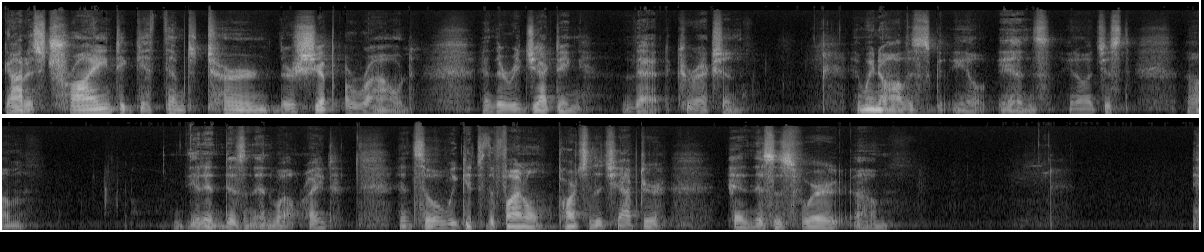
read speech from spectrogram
God is trying to get them to turn their ship around, and they're rejecting that correction. And we know how this, you know, ends. You know, it just. Um, it doesn't end well, right? And so we get to the final parts of the chapter, and this is where um,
